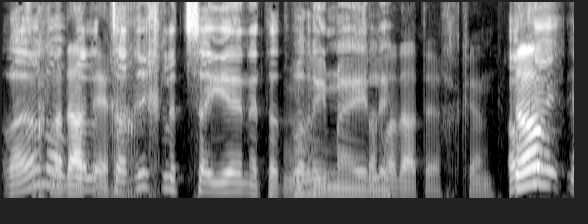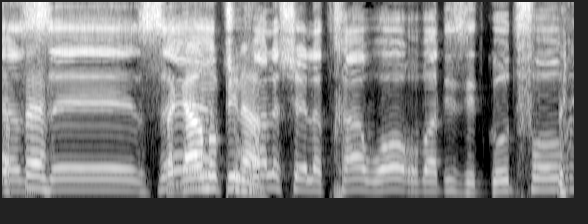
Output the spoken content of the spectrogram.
הרעיון צריך הוא אבל איך. צריך לציין את הדברים האלה. צריך לדעת איך, כן. אוקיי, טוב, יפה. אז אה, זה סגרנו פינה. התשובה לשאלתך, war, what is it good for?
